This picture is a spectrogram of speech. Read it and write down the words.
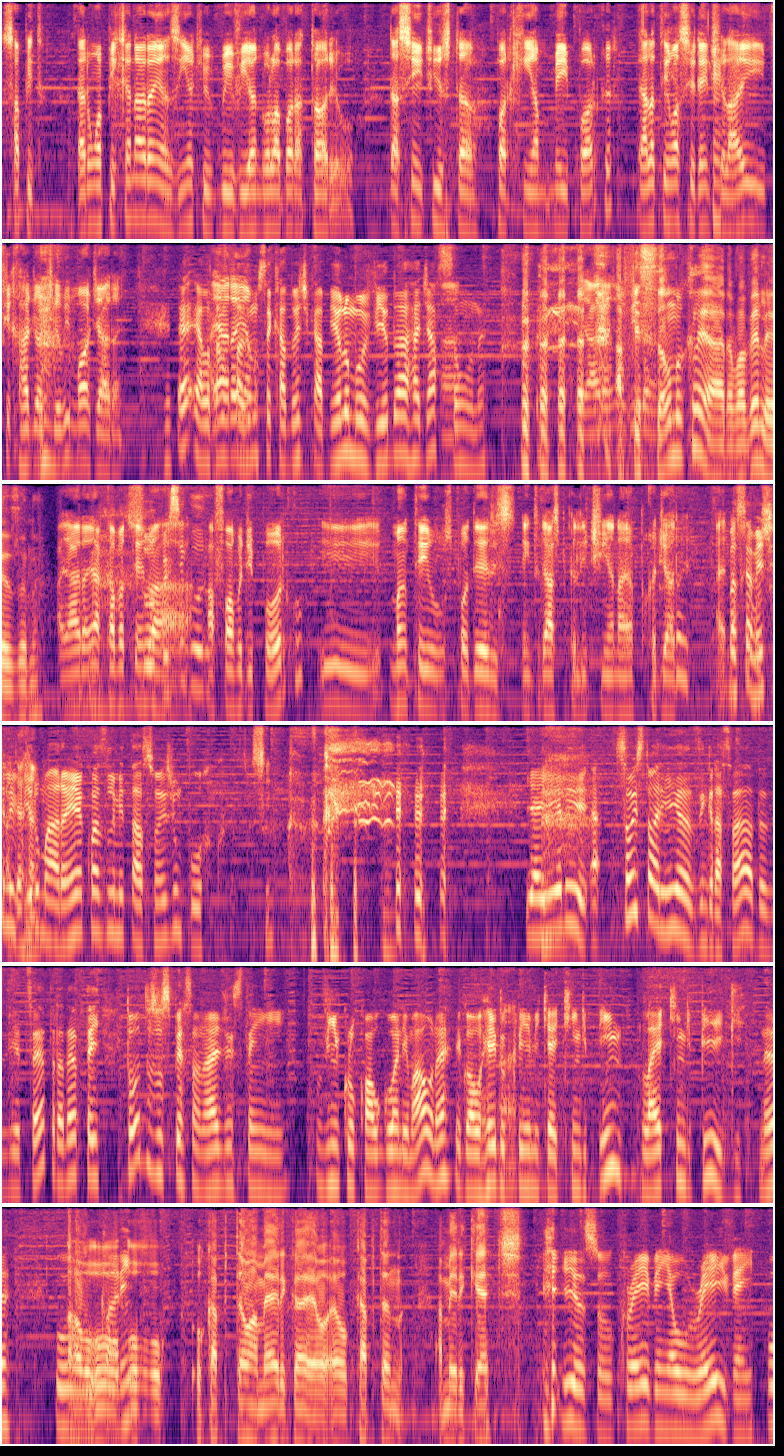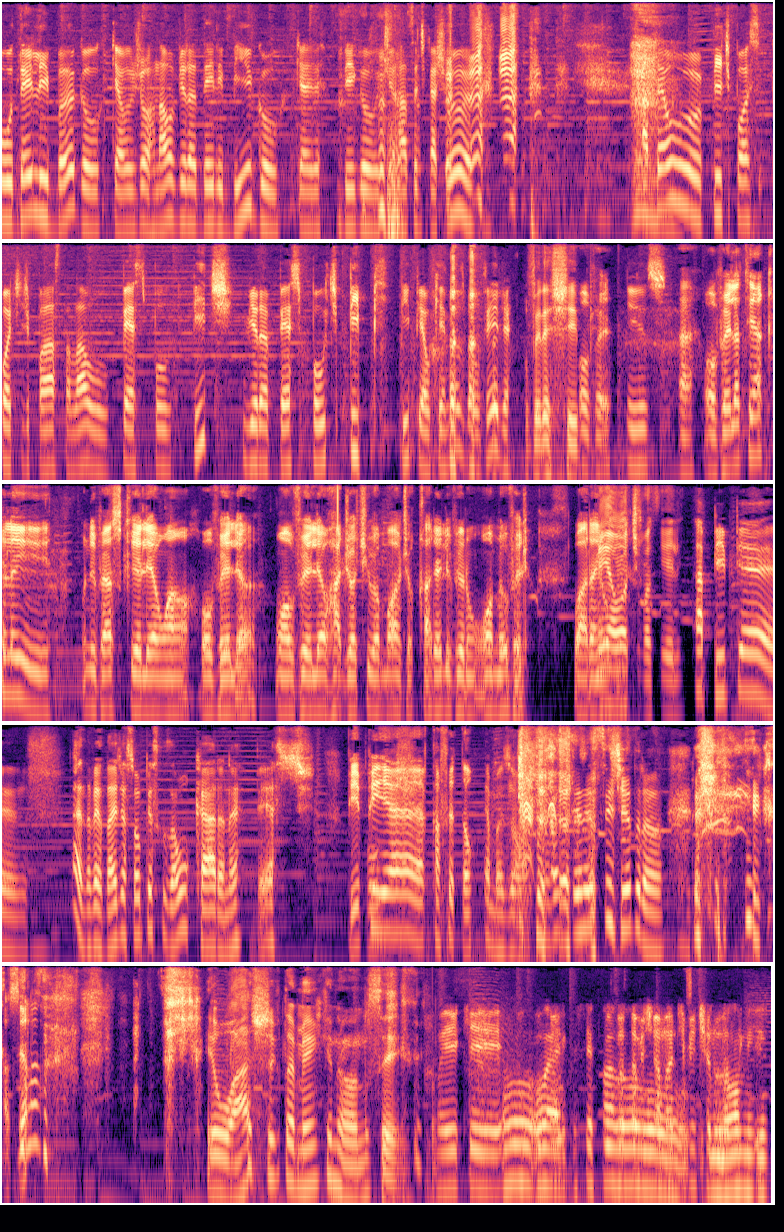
só Peter, era uma pequena aranhazinha que vivia no laboratório da cientista porquinha May Porker. Ela tem um acidente lá e fica radioativa e morde a aranha. É, ela tava aranha- fazendo um secador de cabelo movido à radiação, né? E a A vira, fissão nuclear, é uma beleza, né? aí a aranha acaba tendo a, a forma de porco e mantém os poderes, entre aspas, que ele tinha na época de aranha. Aí Basicamente, ele vira uma aranha com as limitações de um porco. Sim. E aí ele. ah, São historinhas engraçadas e etc, né? Tem. Todos os personagens têm vínculo com algum animal, né? Igual o rei do É. crime, que é Kingpin, lá é King Pig, né? O, Ah, o, Clarim- o, o Capitão América é o, é o Capitão Americat. Isso, o Craven é o Raven. O Daily Bugle, que é o jornal, vira Daily Beagle, que é Beagle de raça de cachorro. Até o Pit Pot Pot de Pasta lá, o Pest Pot Pit, vira Pest Pot Pip. Pip é o que mesmo? Ovelha? Ovelha Chip. Ovelha. Isso. É, ovelha tem aquele universo que ele é uma ovelha, uma ovelha radioativa morde o cara, ele vira um homem ovelha. O aranha. Nem é ótimo aquele. A Pip é. É, na verdade é só pesquisar o cara, né? Pest. Pipe é cafetão. É, mas eu acho que não vai ter nesse sentido, não. Ah, sei lá. Eu acho também que não, não sei. Meio que. Ô, ô Eric, você falou tá de o nome.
